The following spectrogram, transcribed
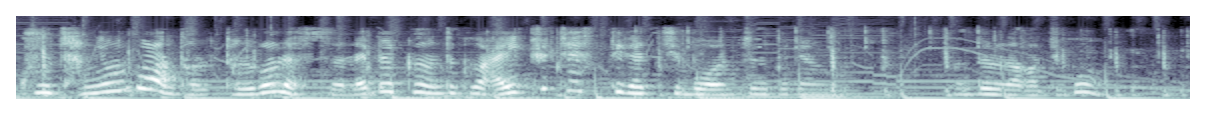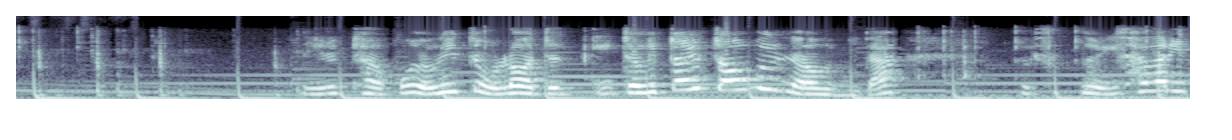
구 장애물보랑 덜, 덜 걸렸어. 레벨 그, 그 IQ 테스트 같이 뭐 완전 그냥, 만들어놔가지고 네, 이렇게 하고 여기 좀 올라갔죠 이쪽이 쩔 점을 나옵니다 여기 사다리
